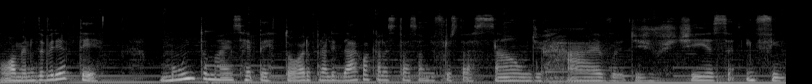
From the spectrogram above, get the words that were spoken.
ou ao menos deveria ter, muito mais repertório para lidar com aquela situação de frustração, de raiva, de justiça, enfim,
